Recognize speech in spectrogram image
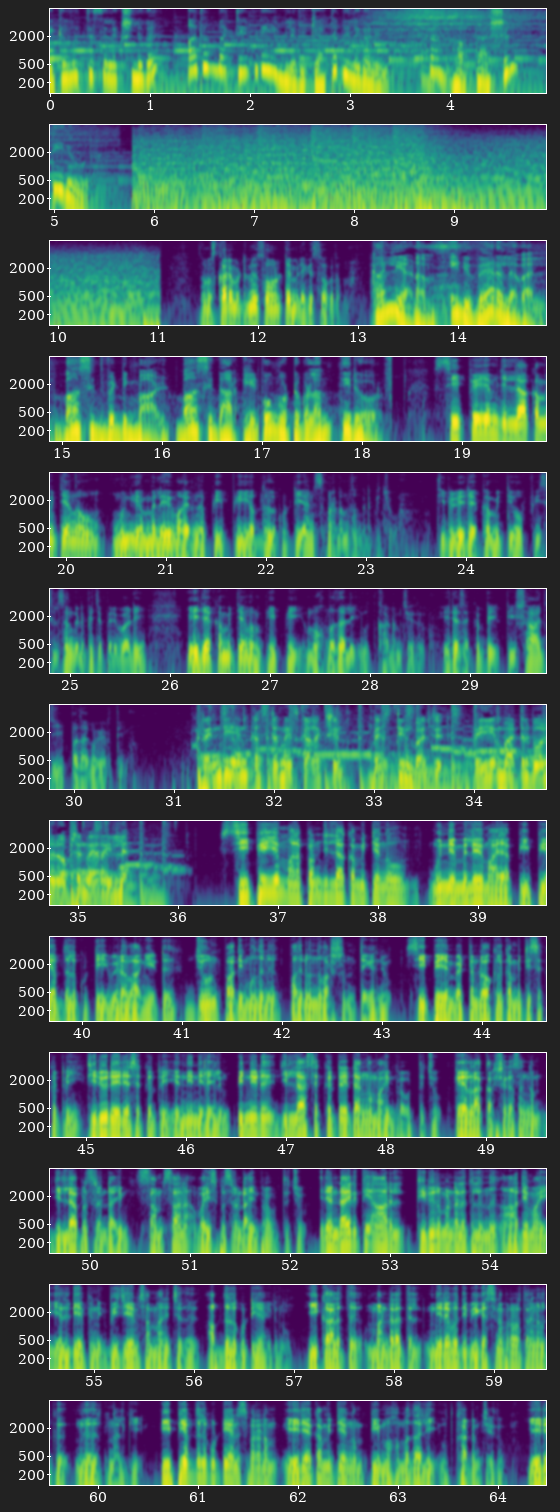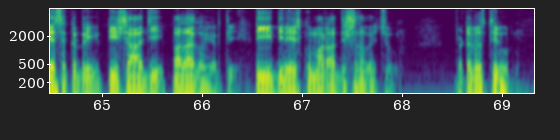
മികവുറ്റ സെലക്ഷനുകൾ അതും മറ്റെവിടെയും ലഭിക്കാത്ത വിലകളിൽ സൻഹ ഫാഷൻ തിരൂർ. നമസ്കാരം മറ്റൊരു സോൺ ടൈമിലേക്ക് സ്വാഗതം. കല്യാണം ഇനി വേറെ level. Basid wedding mall Basid arcade Poongottukulam Tirur. C P I M ജില്ലാ കമ്മിറ്റി അംഗവും മുൻ എം എൽ എയുമായിരുന്ന പി പി അബ്ദുള്ളക്കുട്ടി അനുസ്മരണം സംഘടിപ്പിച്ചു. തിരൂർ ഏരിയ കമ്മിറ്റി ഓഫീസിൽ സംഘടിപ്പിച്ച പരിപാടി ഏരിയ കമ്മിറ്റി അംഗം പി പി മുഹമ്മദ് അലി ഉദ്ഘാടനം ചെയ്തു. ഏരിയ സെക്രട്ടറി ടി ഷാജി പതാക ഉയർത്തി. Trendy and customise collection best in budget Theyyam പാട്ടിൽ പോലൊരു ഓപ്ഷൻ വേറെ ഇല്ല. C P I M Malappuram ജില്ലാ കമ്മിറ്റി അംഗവും മുൻ എം എൽ എയുമായ പി പി അബ്ദുള്ളക്കുട്ടി വിടവാങ്ങിയിട്ട് ജൂൺ പതിമൂന്നിന് പതിനൊന്ന് വർഷം തികഞ്ഞു. C P I M Vettam local committee secretary Tirur area secretary എന്നീ നിലയിലും പിന്നീട് ജില്ലാ സെക്രട്ടേറിയറ്റ് അംഗമായും പ്രവർത്തിച്ചു. കേരള കർഷക സംഘം ജില്ലാ പ്രസിഡന്റായും സംസ്ഥാന വൈസ് പ്രസിഡന്റായും പ്രവർത്തിച്ചു. രണ്ടായിരത്തി ആറിൽ തിരൂർ മണ്ഡലത്തിൽ നിന്ന് ആദ്യമായി എൽ ഡി എഫിന് വിജയം സമ്മാനിച്ചത് അബ്ദുള്ളക്കുട്ടിയായിരുന്നു ഈ കാലത്ത് മണ്ഡലത്തിൽ നിരവധി വികസന പ്രവർത്തനങ്ങൾക്ക് നേതൃത്വം നൽകി. പി പി അബ്ദുള്ളക്കുട്ടി അനുസ്മരണം ഏരിയ കമ്മിറ്റി അംഗം പി മുഹമ്മദ് അലി ഉദ്ഘാടനം ചെയ്തു. ഏരിയ സെക്രട്ടറി ടി ഷാജി പതാക ഉയർത്തി. ടി. ദിനേശ് കുമാർ അധ്യക്ഷത വഹിച്ചു. വെട്ടന്യൂസ് തിരൂർ.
